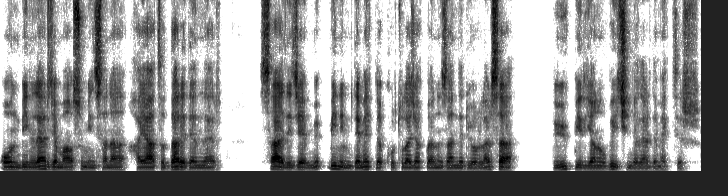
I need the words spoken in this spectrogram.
on binlerce masum insana hayatı dar edenler, sadece müminim demekle kurtulacaklarını zannediyorlarsa, büyük bir yanılgı içindeler demektir.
